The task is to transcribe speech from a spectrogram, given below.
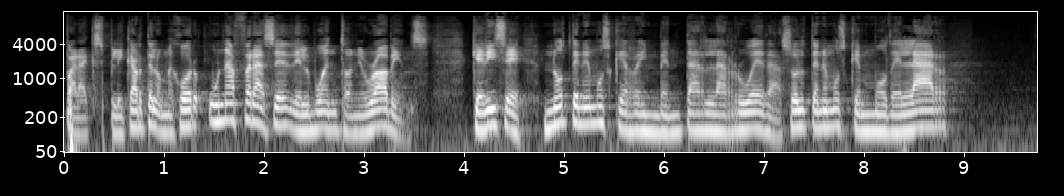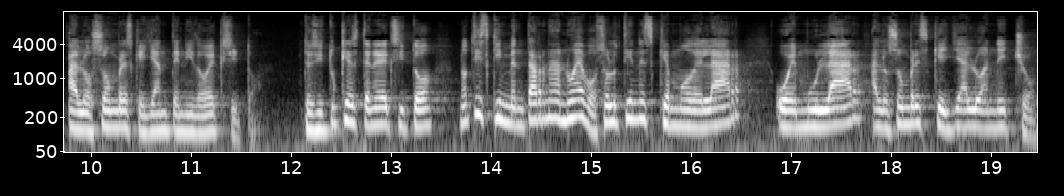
para explicártelo mejor, una frase del buen Tony Robbins que dice, no tenemos que reinventar la rueda, solo tenemos que modelar a los hombres que ya han tenido éxito. Entonces, si tú quieres tener éxito, no tienes que inventar nada nuevo, solo tienes que modelar o emular a los hombres que ya lo han hecho.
